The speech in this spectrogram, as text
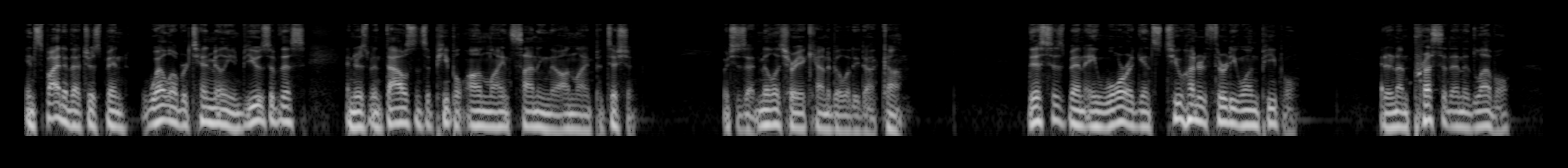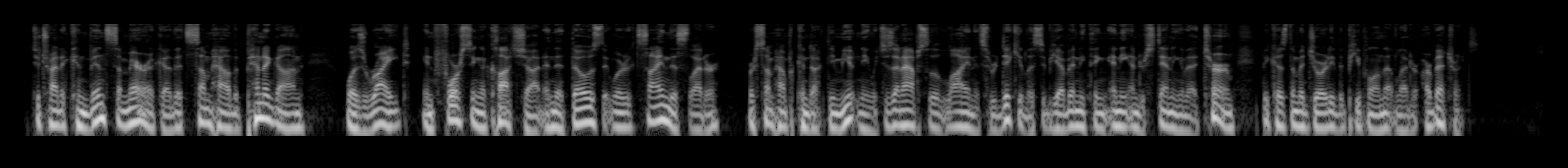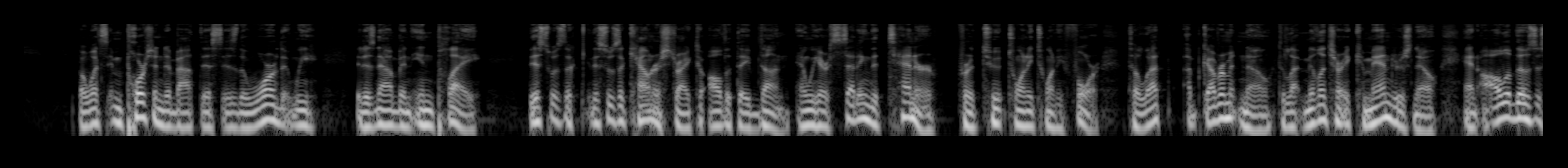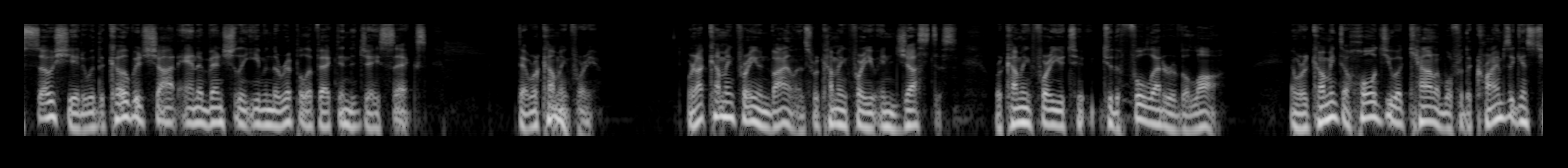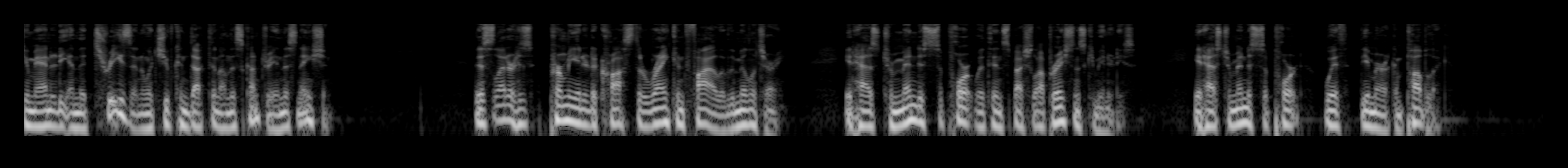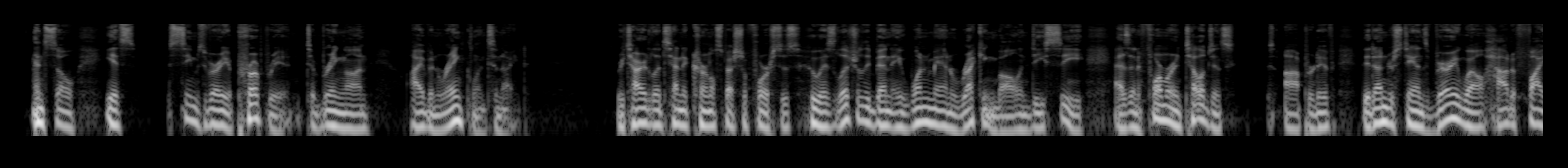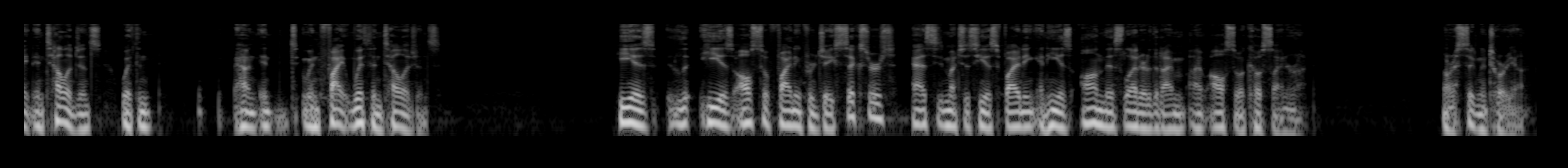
In spite of that, there's been well over 10 million views of this, and there's been thousands of people online signing the online petition, which is at militaryaccountability.com. This has been a war against 231 people at an unprecedented level to try to convince America that somehow the Pentagon was right in forcing a clot shot and that those that were signed this letter were somehow conducting mutiny, which is an absolute lie and it's ridiculous if you have anything, any understanding of that term, because the majority of the people on that letter are veterans. But what's important about this is the war that we that has now been in play. This was a this was a counterstrike to all that they've done, and we are setting the tenor for 2024 to let a government know, to let military commanders know, and all of those associated with the COVID shot and eventually even the ripple effect into J6 that we're coming for you. We're not coming for you in violence. We're coming for you in justice. We're coming for you to, to the full letter of the law. And we're coming to hold you accountable for the crimes against humanity and the treason which you've conducted on this country and this nation. This letter has permeated across the rank and file of the military. It has tremendous support within special operations communities. It has tremendous support with the American public. And so it seems very appropriate to bring on Ivan Raiklin tonight retired Lieutenant Colonel Special Forces, who has literally been a one man wrecking ball in D.C. as a former intelligence operative that understands very well how to fight intelligence with and fight with intelligence. He is he is also fighting for J Sixers as much as he is fighting, and he is on this letter that I'm I'm also a co-signer on or a signatory on.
